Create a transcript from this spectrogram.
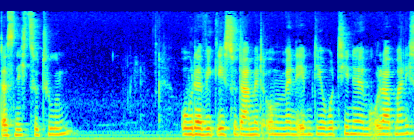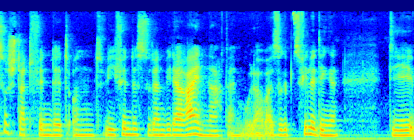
das nicht zu tun. Oder wie gehst du damit um, wenn eben die Routine im Urlaub mal nicht so stattfindet und wie findest du dann wieder rein nach deinem Urlaub? Also gibt es viele Dinge, die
